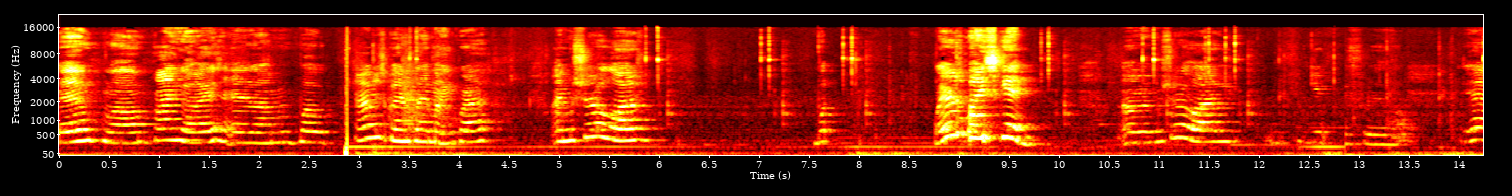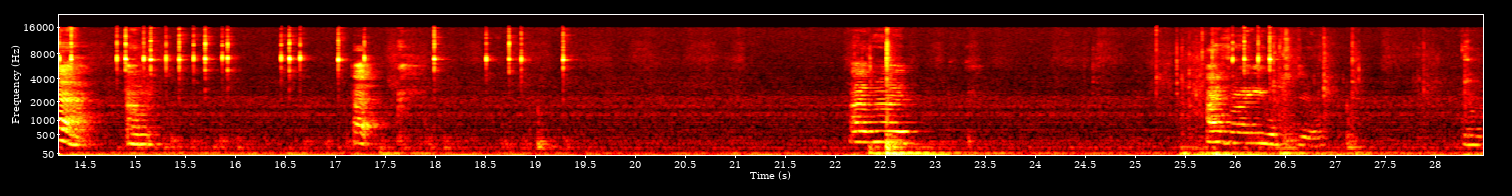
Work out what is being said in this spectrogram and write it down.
Okay, well, hi guys, and um, well, I'm just going to play Minecraft. I'm sure a lot of what? Where's my skin? Um, I'm sure a lot of you, yeah, um, uh, I have no idea. I have no idea what to do.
